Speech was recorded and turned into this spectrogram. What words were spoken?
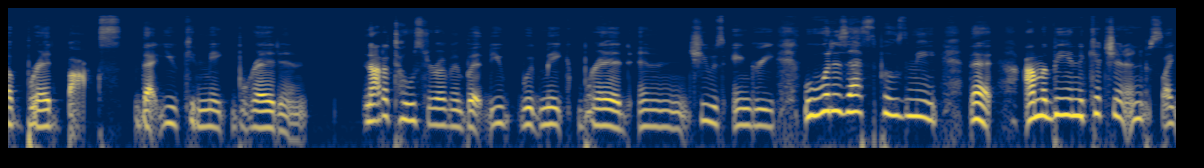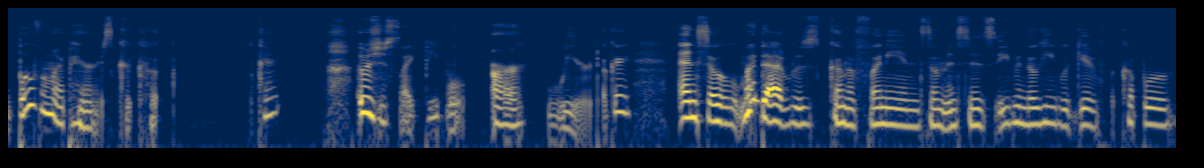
a bread box that you can make bread in not a toaster oven, but you would make bread. And she was angry. Well, what is that supposed to mean? That I'm gonna be in the kitchen, and it was like both of my parents could cook. Okay, it was just like people are weird. Okay, and so my dad was kind of funny in some instance, even though he would give a couple of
